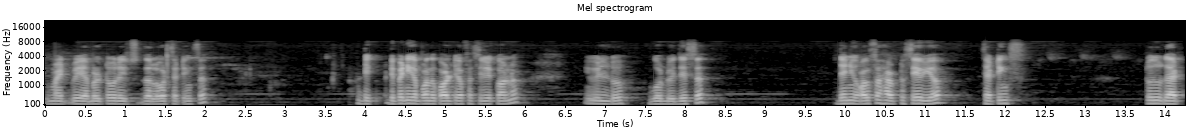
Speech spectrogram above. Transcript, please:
you might be able to reach the lower settings De- depending upon the quality of a silicon you will do good with this then you also have to save your settings. To do that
